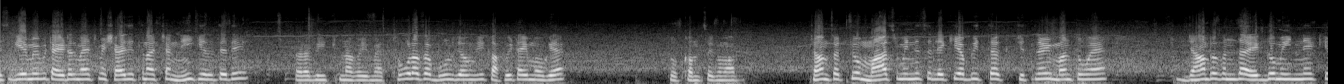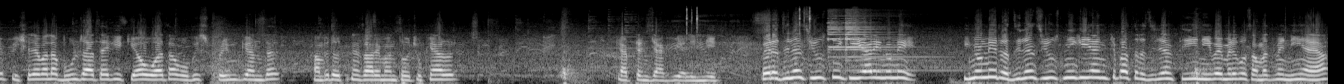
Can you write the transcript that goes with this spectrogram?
इस गेम में भी टाइटल मैच में शायद इतना अच्छा नहीं खेलते थे, पर अभी इतना भाई, मैं थोड़ा सा भूल गया हूँ कि काफ़ी टाइम हो गया तो कम से कम आप जान सकते हो, मार्च महीने से लेके अभी तक जितने भी मंथ हुए हैं, जहाँ पे बंदा एक दो महीने के पिछले वाला भूल जाता है कि क्या हुआ था, वो भी स्ट्रीम के अंदर वहाँ पे तो इतने सारे मंथ हो चुके हैं कैप्टन जैक भी एलिमिनेट भाई रेजिलेंस यूज़ नहीं किया यार इन्होंने। इन्होंने रेजिलेंस यूज़ नहीं किया, इनके पास रेजिलेंस थी नहीं भाई, मेरे को समझ में नहीं आया।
